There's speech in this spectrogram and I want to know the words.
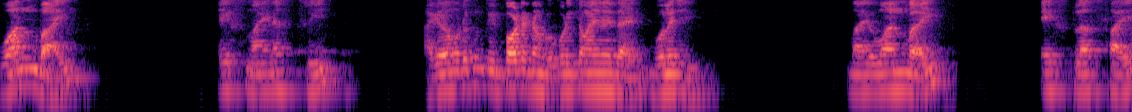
one by x minus three আগের অঙ্কটা কিন্তু ইম্পর্টেন্ট অঙ্ক পরীক্ষা মাঝে মাঝে দেয় বলেছি। By one by x plus five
